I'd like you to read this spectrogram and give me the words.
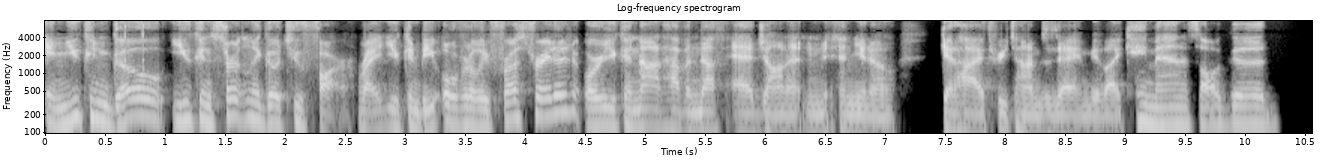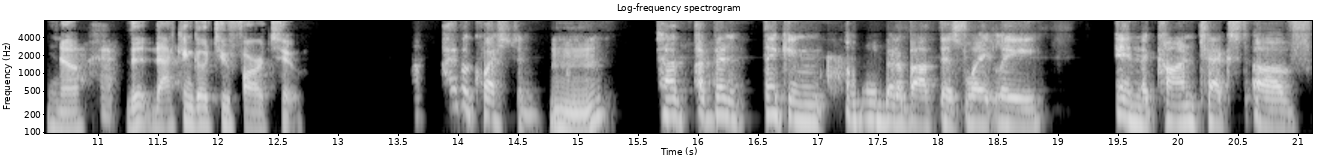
And you can go, you can certainly go too far, right? You can be overly frustrated or you can not have enough edge on it and, and you know, get high three times a day and be like, hey, man, it's all good. You know, hmm. th- that can go too far too. I have a question. Mm-hmm. I've, I've been thinking a little bit about this lately in the context of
